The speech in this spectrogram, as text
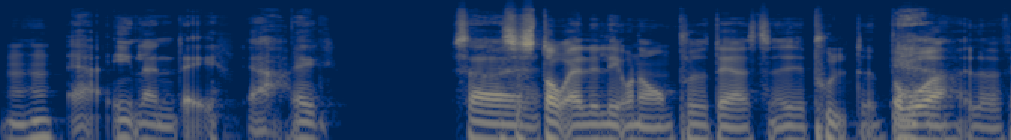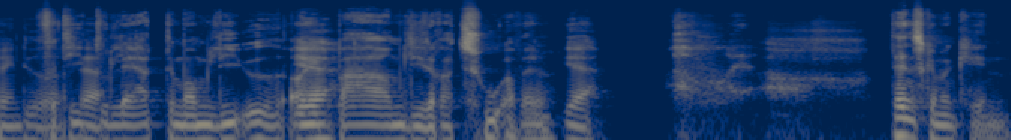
Mm-hmm. ja en eller anden dag. ja. Ikke? Så, Og så øh, står alle eleverne oven på deres øh, pult, øh, borde, ja. eller hvad fanden de hedder. fordi ja. du lærte dem om livet, og Ja. ikke bare om litteratur, vel? Ja. Den skal man kende.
